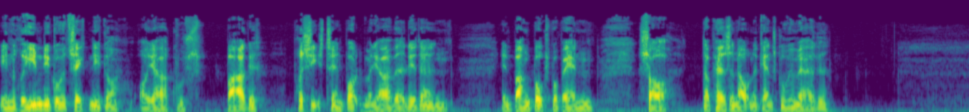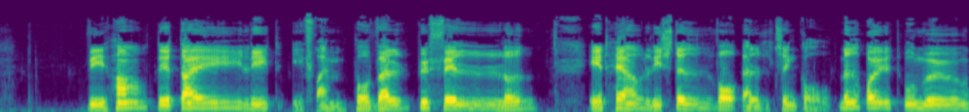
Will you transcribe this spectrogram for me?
en rimelig god tekniker, og jeg har kunnet sparke præcis til en bold, men jeg har været lidt af en, en bangbuks på banen, så der passede navnet ganske udmærket. Vi har det dejligt i frem på Valbyfældet. Et herligt sted, hvor alting går med højt humør.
